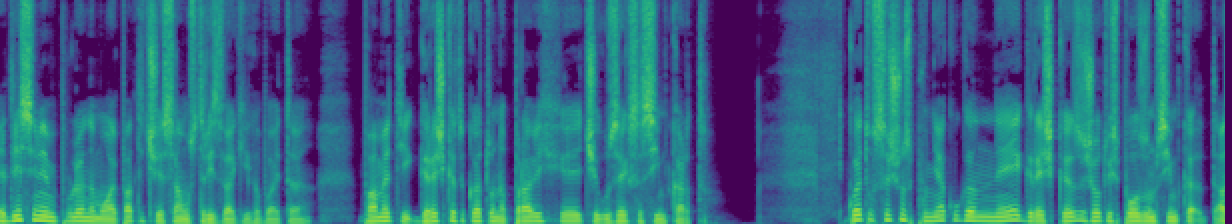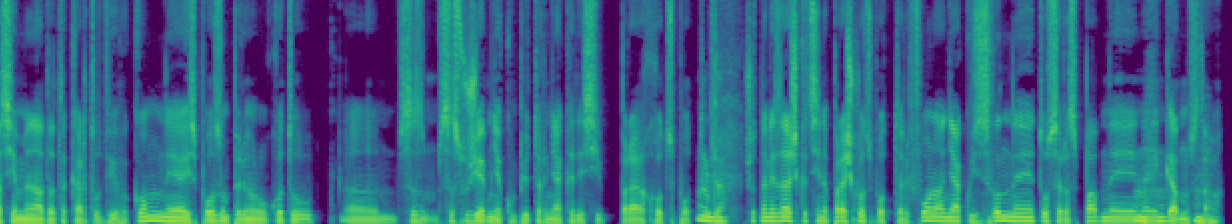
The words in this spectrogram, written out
Единственият ми проблем на моя iPad е, че е само с 32 гигабайта памет и грешката, която направих е, че го взех с SIM карта. Което всъщност понякога не е грешка, защото използвам карта. Аз имам една дата карта от Viva.com, не я използвам, примерно, като а, с, с служебния компютър някъде си правя хотспот. Да. Защото не знаеш, като си направиш хотспот от телефона, някой звънне, то се разпадне, нали, Мгм, гадно става. мгм.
